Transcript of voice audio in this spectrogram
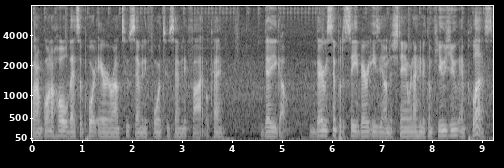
but I'm going to hold that support area around 274 275 okay? There you go. Very simple to see very easy to understand. We're not here to confuse you and plus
